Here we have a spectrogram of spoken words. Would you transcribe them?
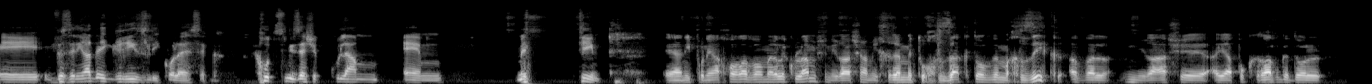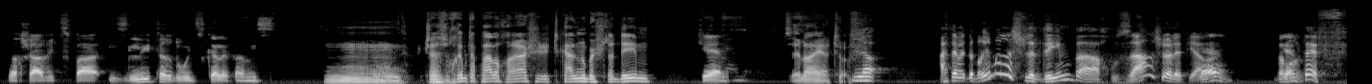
אה, וזה נראה די גריזלי כל העסק. חוץ מזה שכולם אה, מתים. אה, אני פונה אחורה ואומר לכולם שנראה שהמכרה מתוחזק טוב ומחזיק, אבל נראה שהיה פה קרב גדול ועכשיו הרצפה is littered with skeletons. אתם זוכרים את הפעם האחרונה שנתקלנו בשלדים? כן. זה לא היה טוב. לא. אתם מדברים על השלדים באחוזה? שואלת יארה. כן. במרתף.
